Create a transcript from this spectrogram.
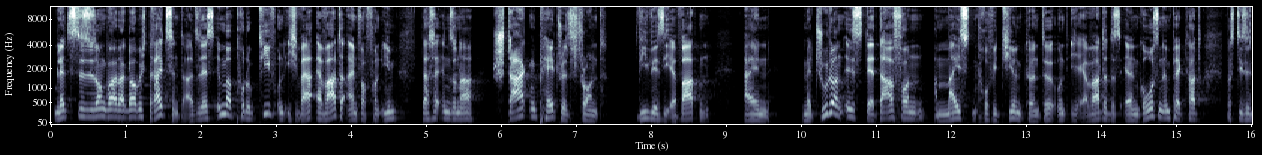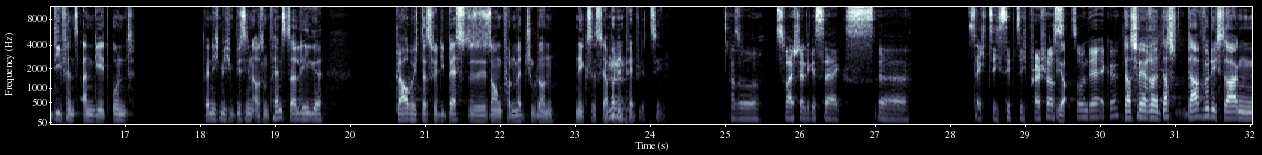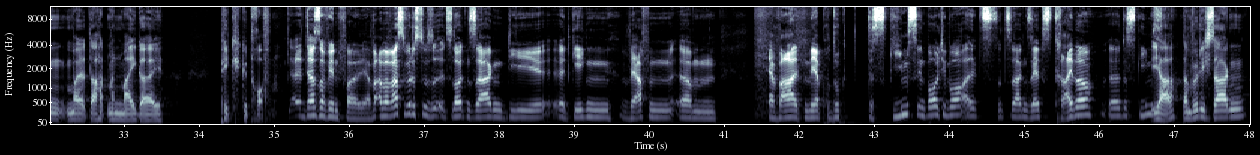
Letzte Saison war er, glaube ich, 13. Also der ist immer produktiv und ich erwarte einfach von ihm, dass er in so einer starken Patriots Front, wie wir sie erwarten, ein Matt Judon ist, der davon am meisten profitieren könnte. Und ich erwarte, dass er einen großen Impact hat, was diese Defense angeht. Und wenn ich mich ein bisschen aus dem Fenster lege, glaube ich, dass wir die beste Saison von Matt Judon nächstes Jahr hm. bei den hm. Patriots sehen. Also zweistellige Sacks, äh, 60, 70 Pressures, ja. so in der Ecke. Das wäre, das, da würde ich sagen, mal, da hat man My Guy Pick getroffen. Äh, das auf jeden Fall, ja. Aber was würdest du jetzt Leuten sagen, die entgegenwerfen, ähm, er war halt mehr Produkt des Schemes in Baltimore als sozusagen selbst Treiber äh, des Schemes? Ja, dann würde ich sagen,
